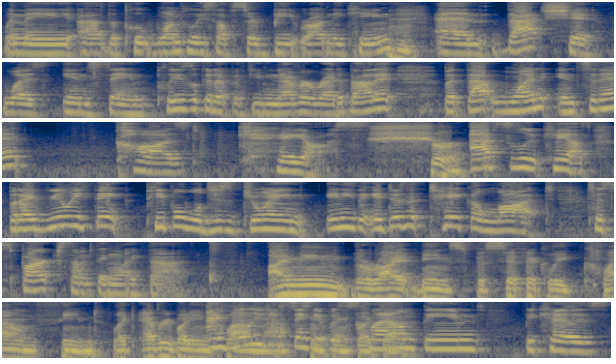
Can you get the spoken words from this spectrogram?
when they uh, the pol- one police officer beat Rodney King, and that shit was insane. Please look it up if you've never read about it. But that one incident caused chaos Sure. absolute chaos. But I really think people will just join anything. It doesn't take a lot to spark something like that. I mean the riot being specifically clown themed, like everybody in clown masks. I really masks just think and it was things like clown themed because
